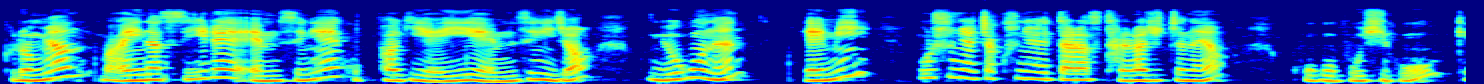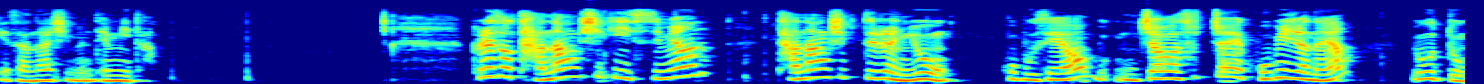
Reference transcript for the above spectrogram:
그러면 마이너스 1의 m승에 곱하기 a의 m승이죠. 요거는 m이 홀수냐 짝수냐에 따라서 달라졌잖아요. 그거 보시고 계산하시면 됩니다. 그래서 단항식이 있으면 단항식들은 요, 거 보세요. 문자와 숫자의 곱이잖아요. 요것도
